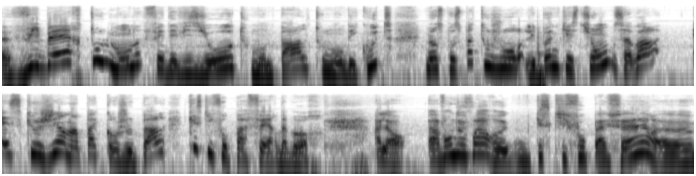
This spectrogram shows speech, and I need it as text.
euh, Viber. Tout le monde fait des visios, tout le monde parle, tout le monde écoute, mais on se pose pas toujours les bonnes questions, savoir est-ce que j'ai un impact quand je parle? Qu'est-ce qu'il faut pas faire d'abord? Alors, avant de voir euh, qu'est-ce qu'il faut pas faire, euh,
